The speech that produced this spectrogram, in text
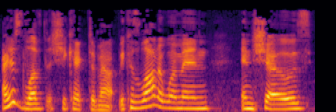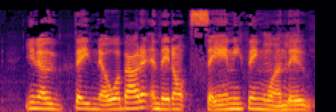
I just love that she kicked him out because a lot of women in shows, you know, they know about it and they don't say anything. One, they mm-hmm.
